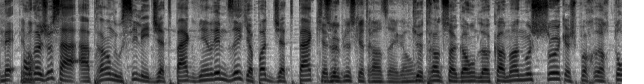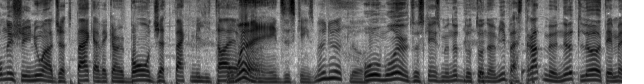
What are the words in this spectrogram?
Mais Mais on bon. a juste à, à prendre aussi les jetpacks. Viendrait me dire qu'il n'y a pas de jetpack Qui dure plus que 30 secondes. que 30 secondes. Là. Common. Moi, je suis sûr que je peux retourner chez nous en jetpack avec un bon jetpack militaire. Au moins un 10-15 minutes. Là. Au moins un 10-15 minutes d'autonomie. parce que 30 minutes, là, t'es- tu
